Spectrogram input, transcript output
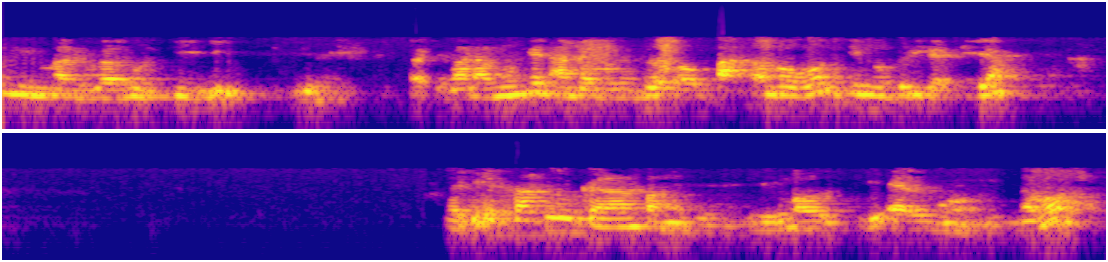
lima dua mudi. Bagaimana mungkin anda untuk opak sama wong yang memberi hadiah? Jadi satu gampang jadi mau di ilmu, nomor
